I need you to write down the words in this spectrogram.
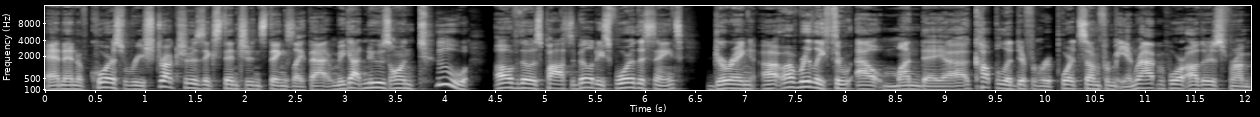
And then, of course, restructures, extensions, things like that. And we got news on two of those possibilities for the Saints during, uh, really throughout Monday. Uh, a couple of different reports, some from Ian Rapoport, others from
